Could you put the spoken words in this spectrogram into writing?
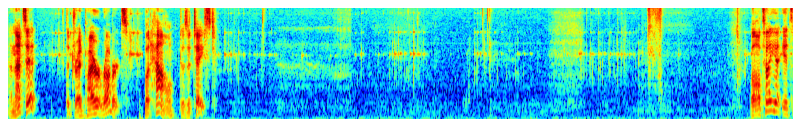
And that's it the Dread Pirate Roberts. But how does it taste? Well, I'll tell you, it's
